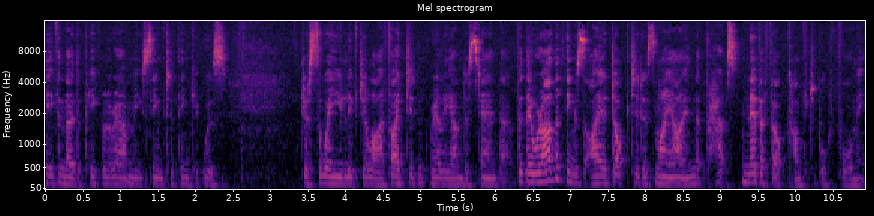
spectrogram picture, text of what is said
even though the people around me seemed to think it was just the way you lived your life. I didn't really understand that. But there were other things that i adopted as my own that perhaps never felt comfortable for me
